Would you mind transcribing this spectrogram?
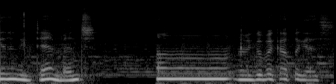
Get any damage. Um, let me go back up, I guess.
